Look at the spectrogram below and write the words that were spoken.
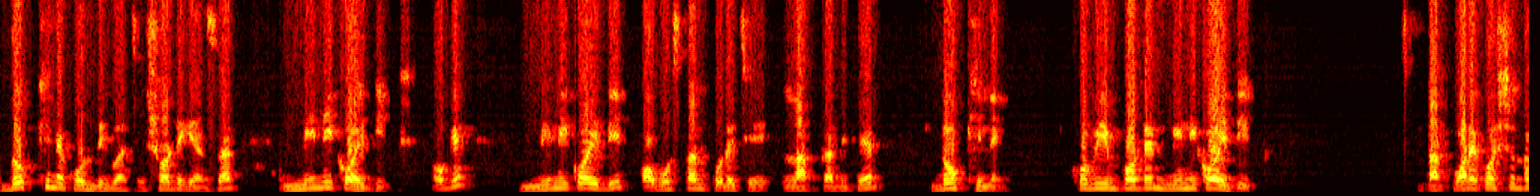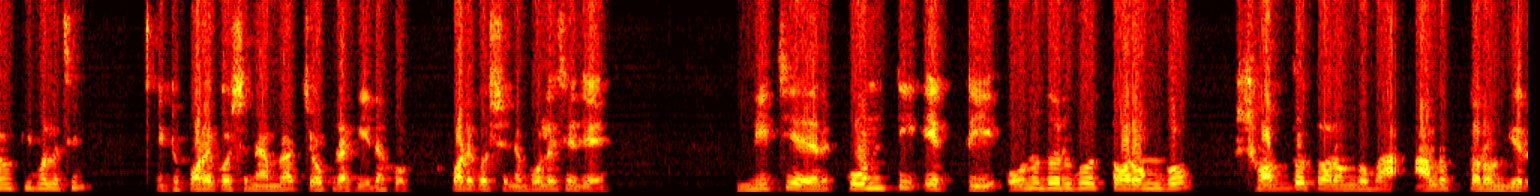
দক্ষিণে কোন দ্বীপ আছে? সঠিক অ্যান্সার মিনিকয় দ্বীপ। ওকে মিনিকয় দ্বীপ অবস্থান করেছে লাক্ষাদ্বীপের দক্ষিণে। খুবই ইম্পর্টেন্ট মিনিকয় দ্বীপ? তারপরে কোশ্চেন দেখো কি বলেছে? একটু পরে কোশ্চেনে আমরা চোখ রাখি। দেখো পরে কোশ্চেনে বলেছে যে, নিচের কোনটি একটি অনুদৈর্ঘ্য তরঙ্গ, শব্দ তরঙ্গ বা আলোক তরঙ্গের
